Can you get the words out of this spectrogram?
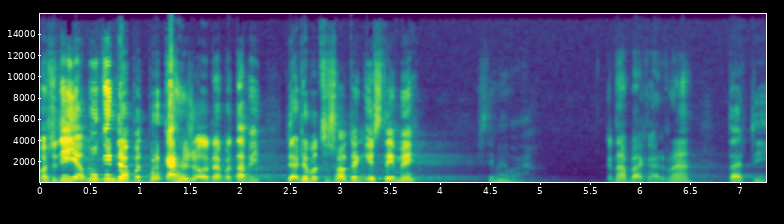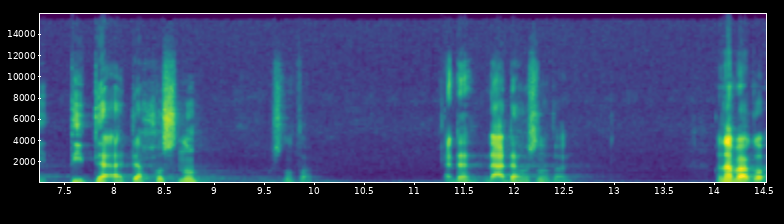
Maksudnya ya mungkin dapat berkah insya Allah dapat, tapi tidak dapat sesuatu yang istimewa. Istimewa. Kenapa? Karena tadi tidak ada husnu husnudzon. Ada tidak ada husnudzon. Kenapa kok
